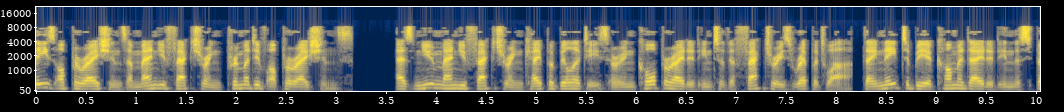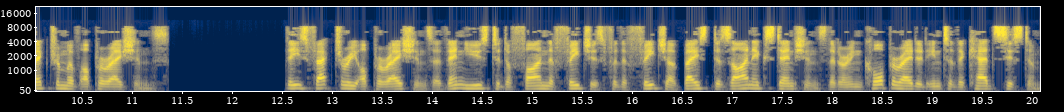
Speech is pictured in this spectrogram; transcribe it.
These operations are manufacturing primitive operations. As new manufacturing capabilities are incorporated into the factory's repertoire, they need to be accommodated in the spectrum of operations. These factory operations are then used to define the features for the feature-based design extensions that are incorporated into the CAD system.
